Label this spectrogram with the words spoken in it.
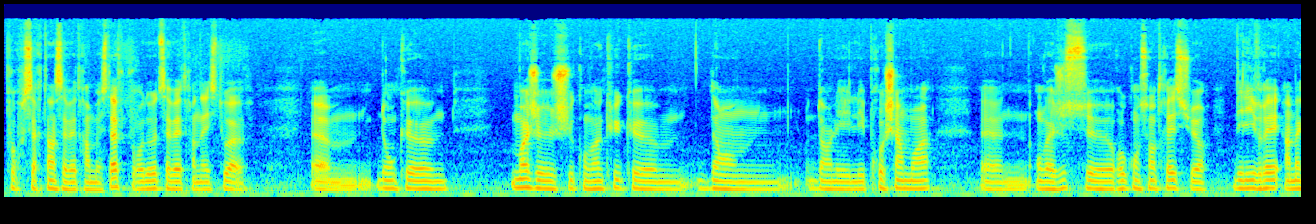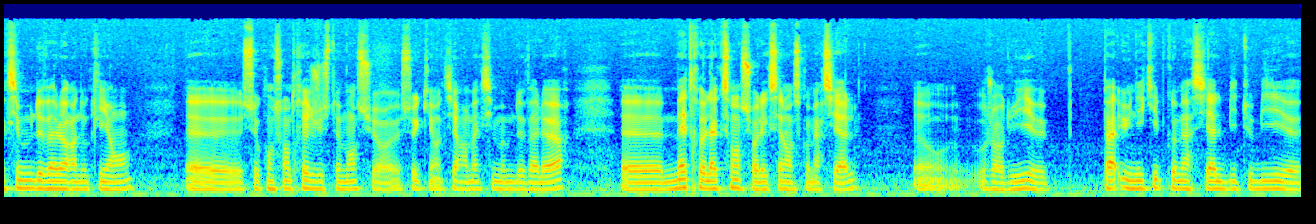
Pour certains, ça va être un must-have, pour d'autres, ça va être un nice-to-have. Euh, donc, euh, moi, je, suis convaincu que dans, dans les, prochains mois, euh, on va juste se reconcentrer sur délivrer un maximum de valeur à nos clients, se concentrer justement sur ceux qui en tirent un maximum de valeur, mettre l'accent sur l'excellence commerciale. Aujourd'hui, pas une équipe commerciale B2B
